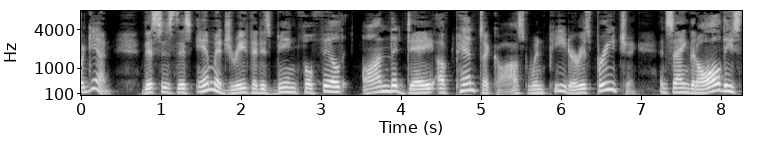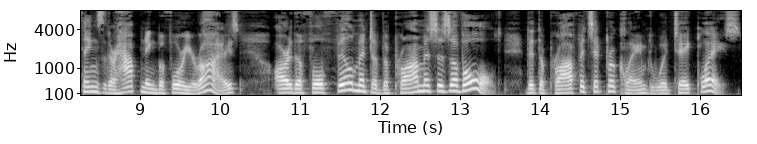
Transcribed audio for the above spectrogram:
again, this is this imagery that is being fulfilled on the day of Pentecost when Peter is preaching and saying that all these things that are happening before your eyes are the fulfillment of the promises of old that the prophets had proclaimed would take place.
